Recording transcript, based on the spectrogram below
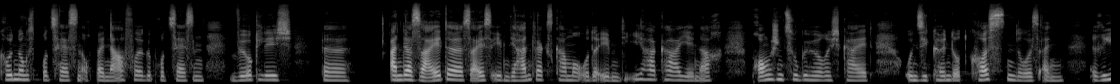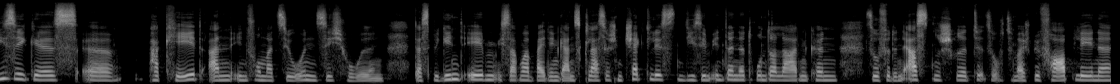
Gründungsprozessen, auch bei Nachfolgeprozessen wirklich äh, an der Seite, sei es eben die Handwerkskammer oder eben die IHK, je nach Branchenzugehörigkeit. Und Sie können dort kostenlos ein riesiges äh, Paket an Informationen sich holen. Das beginnt eben, ich sage mal, bei den ganz klassischen Checklisten, die Sie im Internet runterladen können, so für den ersten Schritt, so zum Beispiel Fahrpläne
